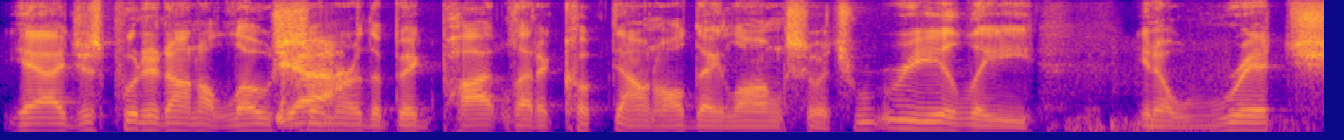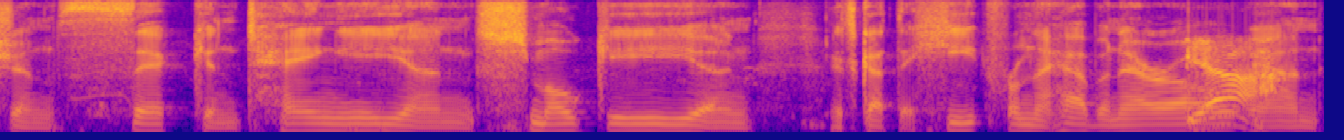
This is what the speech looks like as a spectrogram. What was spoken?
Yeah, I just put it on a low Yeah. simmer, the big pot, let it cook down all day long. So it's really, you know, rich and thick and tangy and smoky, and it's got the heat from the habanero. Yeah, and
